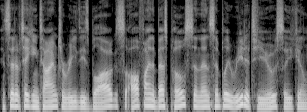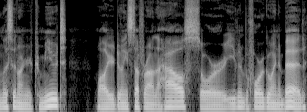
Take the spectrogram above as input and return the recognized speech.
Instead of taking time to read these blogs, I'll find the best post and then simply read it to you so you can listen on your commute, while you're doing stuff around the house, or even before going to bed.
